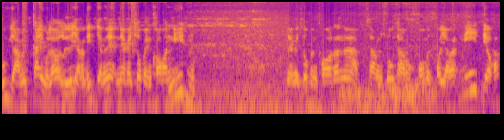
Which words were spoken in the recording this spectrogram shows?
ทุกอย่างมันใกล้หมดแล้วเหลืออย่างนิดอย่างเนี้ยเนี่ยกรโชกแบ่งคอกันนิดนึงเนี่ยกรโชกแบ่งคอด้านหน้าทางโชกทางของแบ่งคออย่างนิดเดียวครับ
